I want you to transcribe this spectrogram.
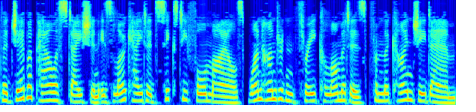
The Jebba Power Station is located 64 miles 103 kilometers from the Kainji Dam.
